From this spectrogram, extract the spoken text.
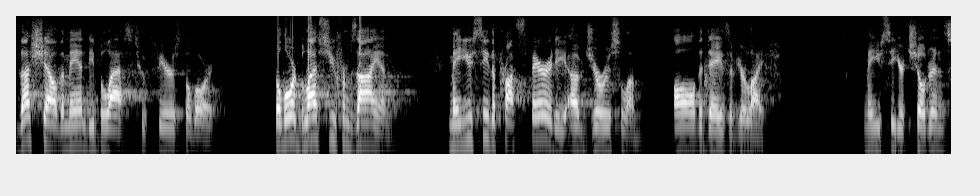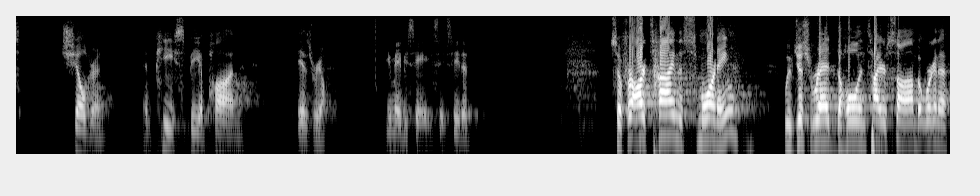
thus shall the man be blessed who fears the Lord. The Lord bless you from Zion. May you see the prosperity of Jerusalem all the days of your life. May you see your children's children, and peace be upon Israel. You may be seated. So, for our time this morning, We've just read the whole entire psalm, but we're going to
